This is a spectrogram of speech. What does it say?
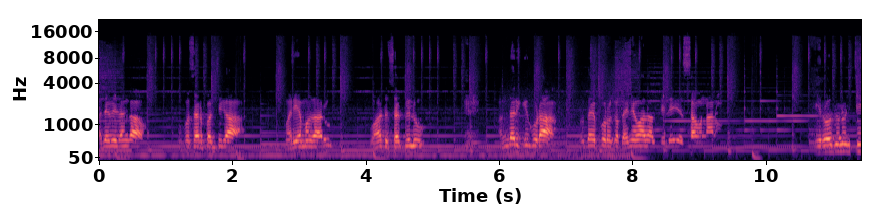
అదేవిధంగా ఉప సర్పంచ్గా మరియమ్మ గారు వార్డు సభ్యులు అందరికీ కూడా హృదయపూర్వక ధన్యవాదాలు తెలియజేస్తా ఉన్నాను. ఈ రోజు నుంచి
